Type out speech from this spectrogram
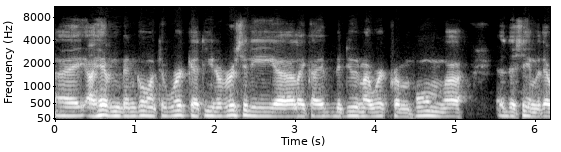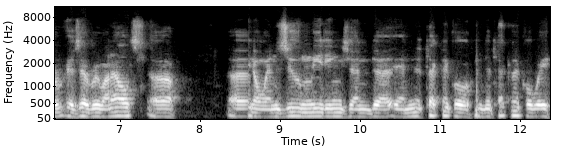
I, I haven't been going to work at the university uh, like I've been doing my work from home, uh, the same as everyone else. Uh, uh, you know, in Zoom meetings and uh, in the technical in the technical way,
